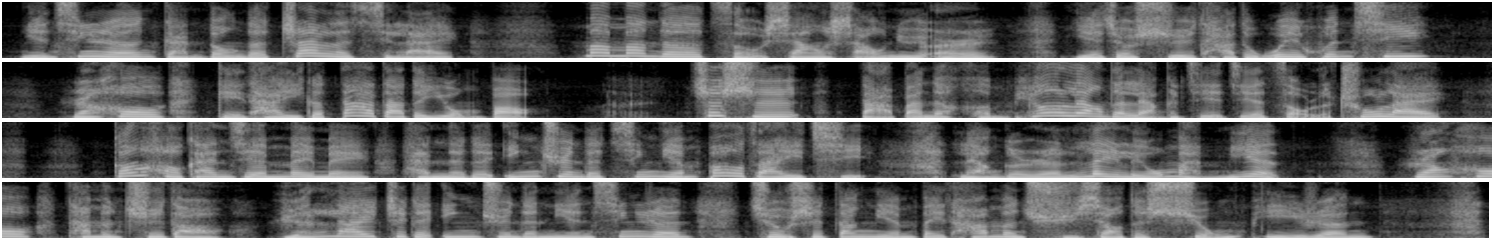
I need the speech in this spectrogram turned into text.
年轻人感动的站了起来，慢慢的走向小女儿，也就是他的未婚妻，然后给她一个大大的拥抱。这时，打扮的很漂亮的两个姐姐走了出来，刚好看见妹妹和那个英俊的青年抱在一起，两个人泪流满面。然后他们知道，原来这个英俊的年轻人就是当年被他们取笑的熊皮人。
